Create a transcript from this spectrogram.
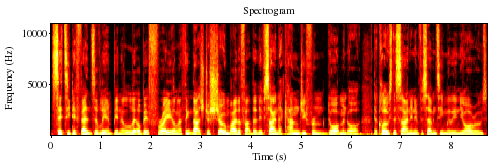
City defensively have been a little bit frail, and I think that's just shown by the fact that they've signed Akanji from Dortmund, or the close to signing him for 17 million euros.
